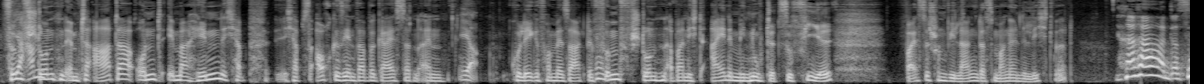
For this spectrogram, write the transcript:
Fünf Stunden im Theater und immerhin, ich habe ich es auch gesehen, war begeistert und ein ja. Kollege von mir sagte, fünf Stunden, aber nicht eine Minute zu viel. Weißt du schon, wie lang das mangelnde Licht wird? das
